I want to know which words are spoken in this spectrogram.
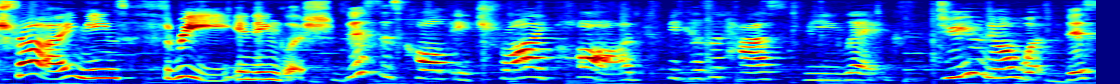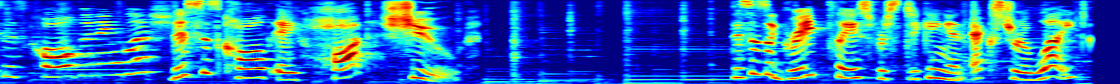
Tri means three in English. This is called a tripod because it has three legs. Do you know what this is called in English? This is called a hot shoe. This is a great place for sticking an extra light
